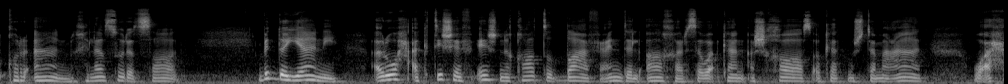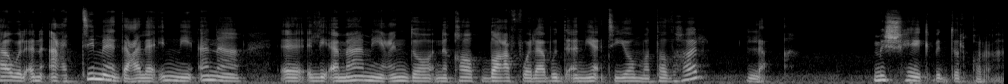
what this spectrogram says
القرآن من خلال سورة صاد بده ياني أروح أكتشف إيش نقاط الضعف عند الآخر سواء كان أشخاص أو كانت مجتمعات؟ وأحاول أن أعتمد على إني أنا آه، اللي أمامي عنده نقاط ضعف ولا بد أن يأتي يوم وتظهر؟ لا. مش هيك بده القرآن.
